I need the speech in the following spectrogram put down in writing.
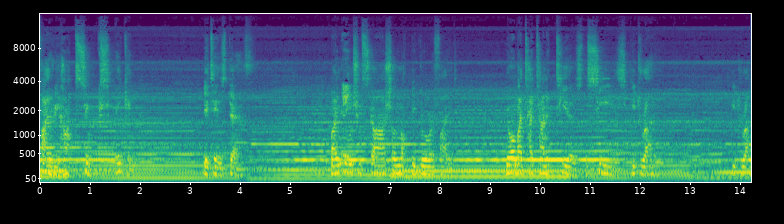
fiery heart sinks aching. It is death. Mine ancient scar shall not be glorified, nor my titanic tears the seas be dry, be dry,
